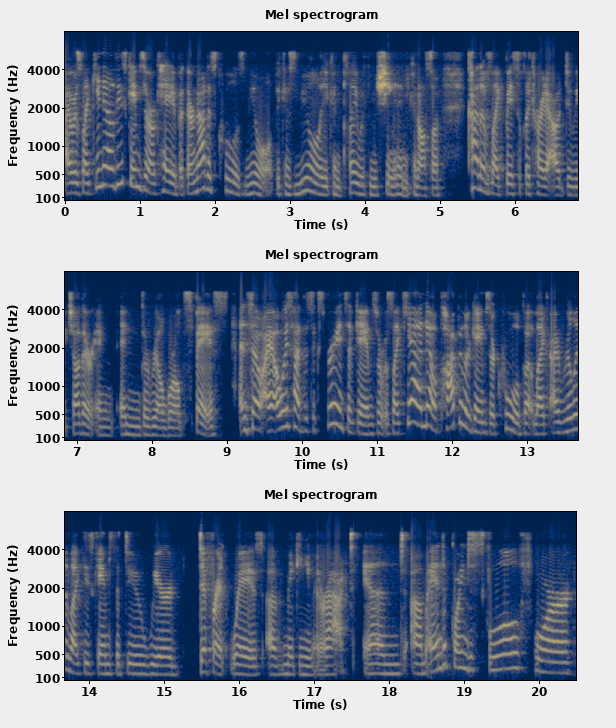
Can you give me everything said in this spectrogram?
I was like, you know, these games are okay, but they're not as cool as Mule because Mule you can play with the machine and you can also kind of like basically try to outdo each other in in the real world space. And so I always had this experience of games where it was like, yeah, no, popular games are cool, but like I really like these games that do weird different ways of making you interact. And um, I ended up going to school for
